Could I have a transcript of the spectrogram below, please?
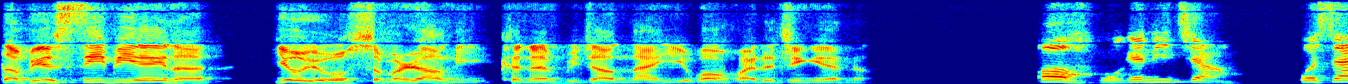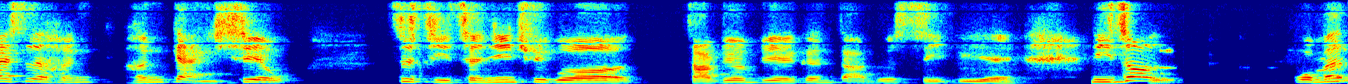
WCBA 呢，又有什么让你可能比较难以忘怀的经验呢？哦，我跟你讲，我实在是很很感谢自己曾经去过 WNBA 跟 WCBA。你知道，我们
